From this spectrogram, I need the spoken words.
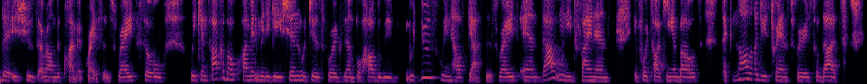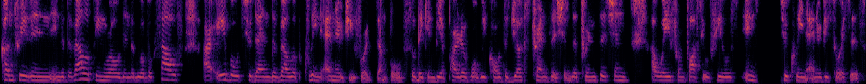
the issues around the climate crisis, right? So we can talk about climate mitigation, which is, for example, how do we reduce greenhouse gases, right? And that will need finance if we're talking about technology transfer so that countries in, in the developing world, in the global south, are able to then develop clean energy, for example, so they can be a part of what we call the just transition, the transition away from fossil fuels into to clean energy sources.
